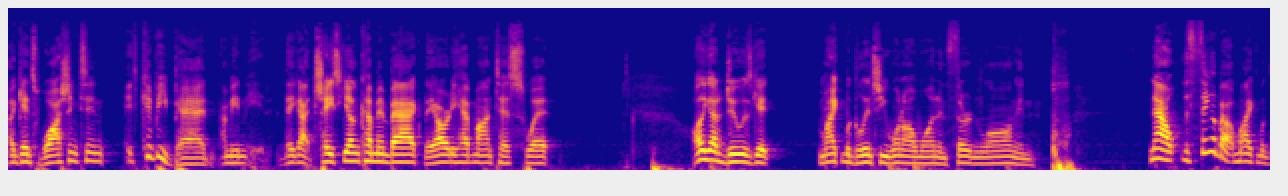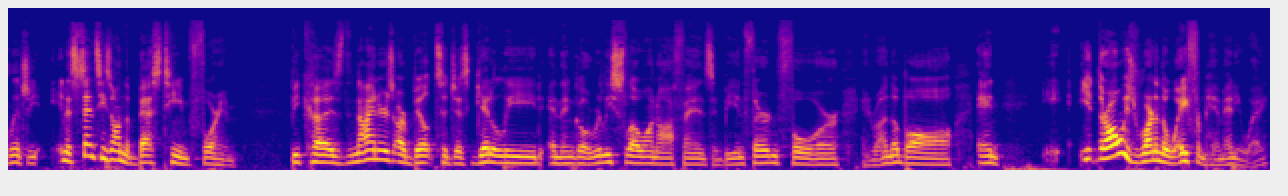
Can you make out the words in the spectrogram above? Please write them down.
against Washington, it could be bad. I mean, they got Chase Young coming back. They already have Montez Sweat. All you got to do is get Mike McGlinchey one on one and third and long. And now, the thing about Mike McGlinchey, in a sense, he's on the best team for him because the Niners are built to just get a lead and then go really slow on offense and be in third and four and run the ball. And they're always running away from him anyway.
